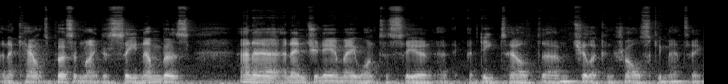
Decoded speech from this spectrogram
an accounts person might just see numbers and a, an engineer may want to see a, a detailed um, chiller control schematic.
